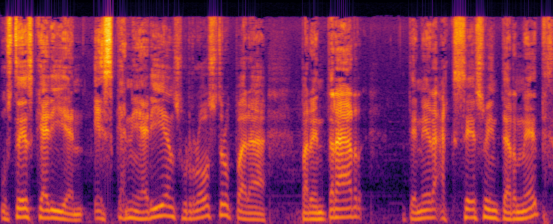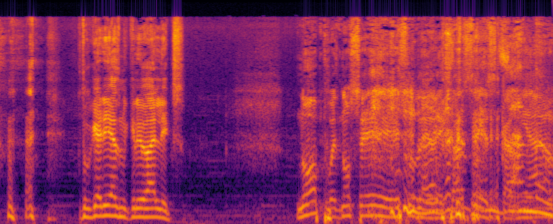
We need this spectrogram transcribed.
¿ustedes qué harían? ¿Escanearían su rostro para, para entrar, tener acceso a Internet? ¿Tú qué harías, mi querido Alex? No, pues no sé, eso de dejarse escanear,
